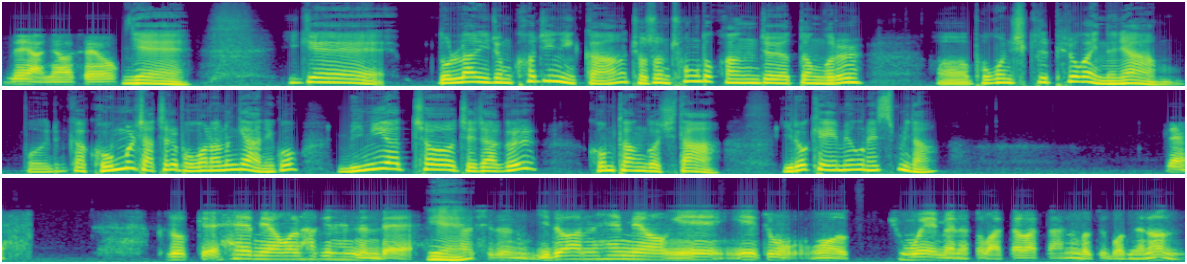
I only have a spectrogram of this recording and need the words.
네, 안녕하세요. 예. 이게 논란이 좀 커지니까 조선 총독 강조였던 거를 어 복원시킬 필요가 있느냐. 뭐 그러니까 건물 자체를 복원하는 게 아니고 미니어처 제작을 검토한 것이다. 이렇게 해명을 했습니다. 네. 그렇게 해명을 하긴 했는데 예. 사실은 이러한 해명이 좀 어, 규모의 면에서 왔다 갔다 하는 것을 보면은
